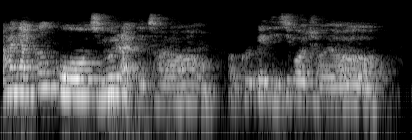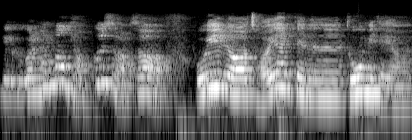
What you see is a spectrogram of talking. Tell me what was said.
한약 끊고 진물 날 때처럼 어, 그렇게 뒤집어져요. 근데 그걸 한번 겪으셔서 오히려 저희한테는 도움이 돼요.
